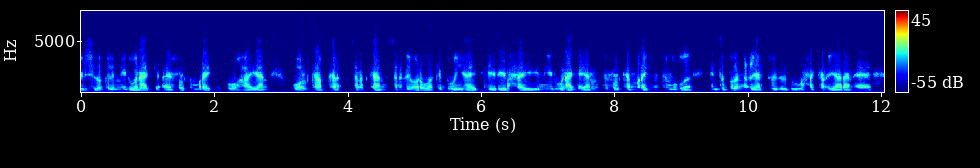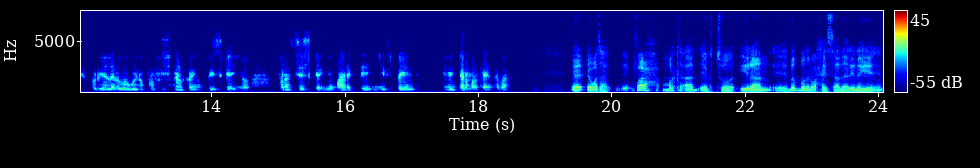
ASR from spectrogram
fiir sidoo kale niyad wanaagga ay xulka maraykanka u hayaan world cupka sanadkan sanadii hore waa ka duwan yahay. Waxay niyad wanaagga ayaa runtii xulka maraykanka ka muuqda. Inta badanna ciyaartooydoodu waxay ka ciyaaraan horyaalada waaweyn oo professionalka ingiriiska iyo faransiiska iyo maaragtay iyo spain iyo jarmalka intaba. Waa tahay farax marka aad eegto iiraan dad badan waxay saadaalinayeen in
